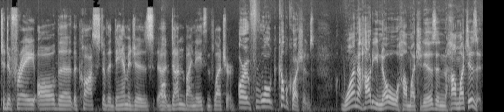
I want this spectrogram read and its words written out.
to defray all the the cost of the damages uh, done by Nathan Fletcher. All right, for, well, a couple questions one, how do you know how much it is, and how much is it?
